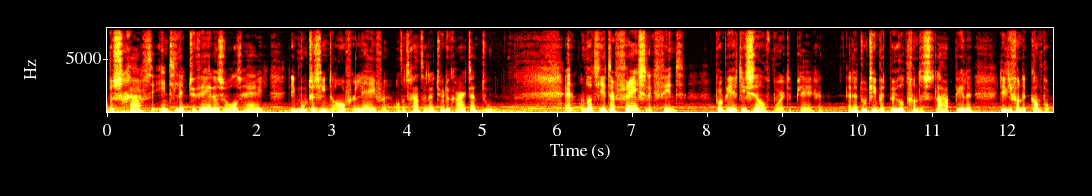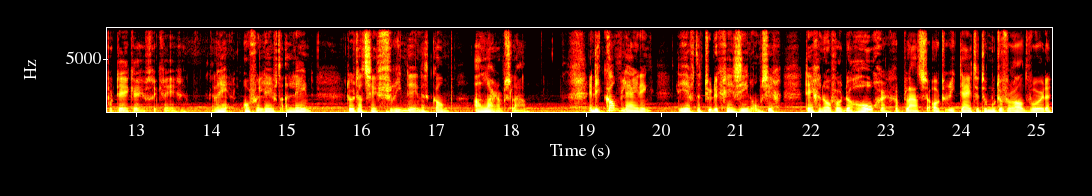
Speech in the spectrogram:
beschaafde intellectuelen zoals hij, die moeten zien te overleven, want het gaat er natuurlijk hard aan toe. En omdat hij het er vreselijk vindt, probeert hij zelfmoord te plegen. En dat doet hij met behulp van de slaappillen die hij van de kampapotheker heeft gekregen. En hij overleeft alleen doordat zijn vrienden in het kamp alarm slaan. En die kampleiding die heeft natuurlijk geen zin om zich tegenover de hoger geplaatste autoriteiten te moeten verantwoorden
